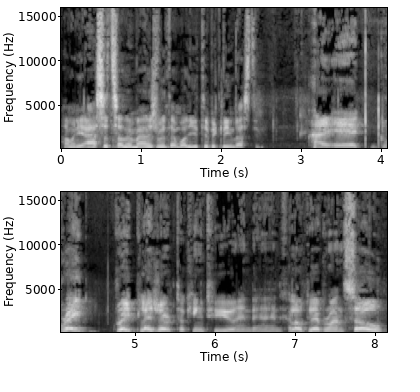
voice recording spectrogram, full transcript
how many assets under management, and what do you typically invest in. Hi, uh, great, great pleasure talking to you, and, and hello to everyone. So,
